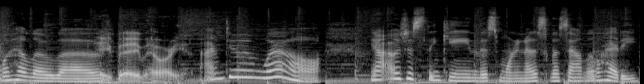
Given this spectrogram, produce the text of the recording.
Well, hello, love. Hey, babe, how are you? I'm doing well. Yeah, I was just thinking this morning, now this is going to sound a little heady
